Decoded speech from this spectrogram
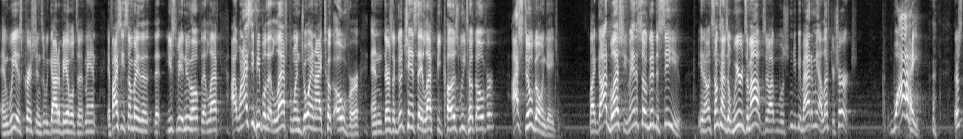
And we as Christians, we got to be able to, man, if I see somebody that, that used to be a New Hope that left, I, when I see people that left when Joy and I took over, and there's a good chance they left because we took over, I still go engage them. Like, God bless you, man, it's so good to see you. You know, and sometimes it weirds them out because they're like, well, shouldn't you be mad at me? I left your church. Why? There's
